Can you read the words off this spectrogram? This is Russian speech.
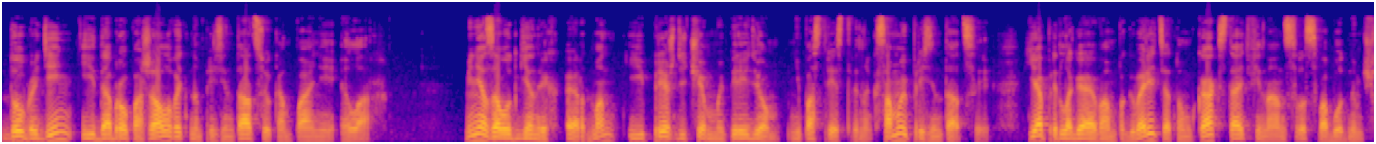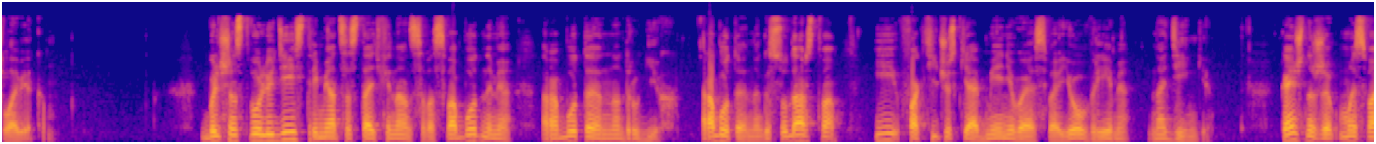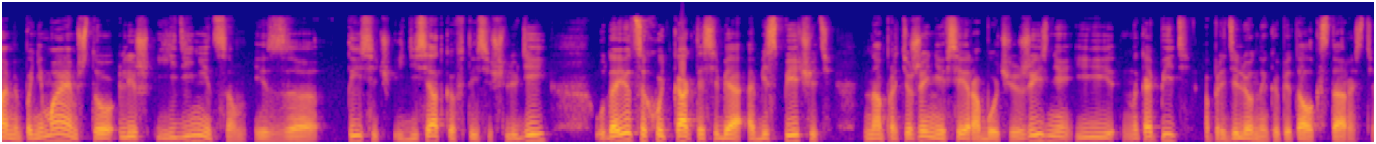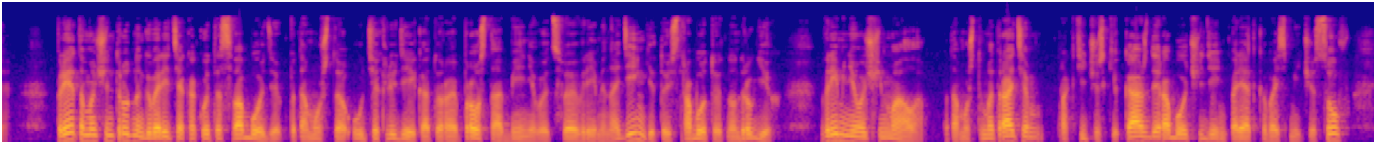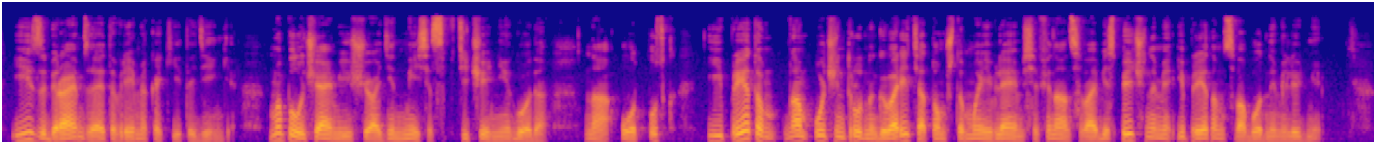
Добрый день и добро пожаловать на презентацию компании LR. Меня зовут Генрих Эрдман, и прежде чем мы перейдем непосредственно к самой презентации, я предлагаю вам поговорить о том, как стать финансово свободным человеком. Большинство людей стремятся стать финансово свободными, работая на других, работая на государство и фактически обменивая свое время на деньги – Конечно же, мы с вами понимаем, что лишь единицам из э, тысяч и десятков тысяч людей удается хоть как-то себя обеспечить на протяжении всей рабочей жизни и накопить определенный капитал к старости. При этом очень трудно говорить о какой-то свободе, потому что у тех людей, которые просто обменивают свое время на деньги, то есть работают на других, времени очень мало – потому что мы тратим практически каждый рабочий день порядка 8 часов и забираем за это время какие-то деньги. Мы получаем еще один месяц в течение года на отпуск, и при этом нам очень трудно говорить о том, что мы являемся финансово обеспеченными и при этом свободными людьми.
